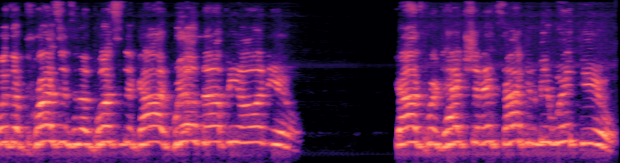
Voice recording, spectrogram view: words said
but the presence and the blessing of God will not be on you. God's protection, it's not going to be with you.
